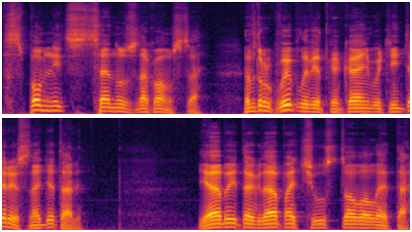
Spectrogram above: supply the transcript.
вспомнить сцену знакомства. Вдруг выплывет какая-нибудь интересная деталь. Я бы тогда почувствовал это.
